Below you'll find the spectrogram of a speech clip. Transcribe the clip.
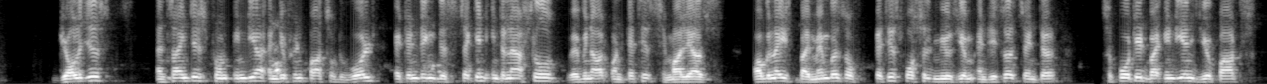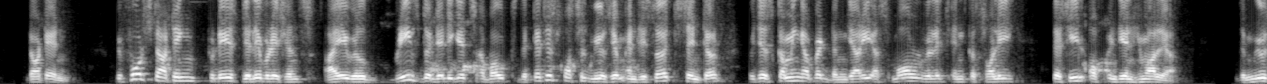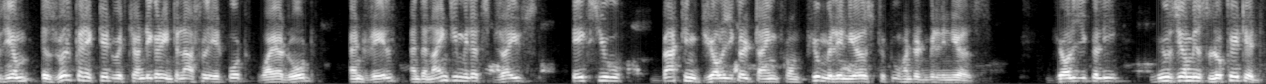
geologists and scientists from India and different parts of the world attending this second international webinar on Tethys Himalayas organized by members of Tethys Fossil Museum and Research Center, supported by Indian Geoparks.in. Before starting today's deliberations, I will brief the delegates about the Tethys Fossil Museum and Research Center, which is coming up at Dangyari, a small village in Kasauli, Tehsil of Indian Himalaya. The museum is well connected with Chandigarh International Airport via road and rail, and the 90 minutes drives takes you back in geological time from few million years to 200 million years. Geologically, museum is located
